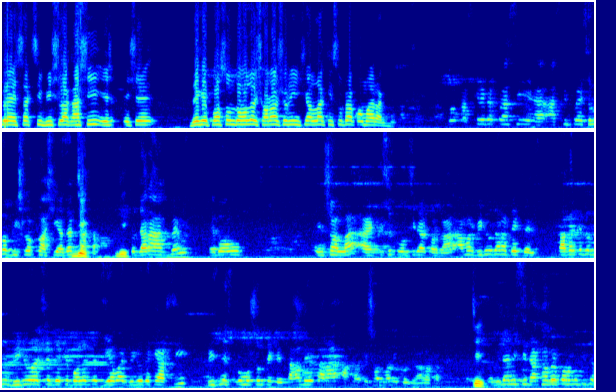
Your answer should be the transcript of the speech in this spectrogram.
প্রাইস রাখছি বিশ লাখ আশি। এসে দেখে পছন্দ হলে সরাসরি ইনশাল্লাহ কিছুটা কমায় রাখব। তো আজকের এটা প্রাইস হলো বিশ লক্ষ আশি হাজার টাকা। তো যারা আসবেন এবং ইনশাল্লাহ কিছু কনসিডার করবে। আর আমার ভিডিও যারা দেখবেন তাদেরকে যদি ভিডিও এসে দেখে বলেন যে জিয়াবার ভিডিও দেখে আসছি বিজনেস প্রমোশন থেকে তাহলে তারা আপনাকে সম্মানই করবে। আলাদা জি। বিদায় নিচ্ছি দেখা হবে পরবর্তীতে।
